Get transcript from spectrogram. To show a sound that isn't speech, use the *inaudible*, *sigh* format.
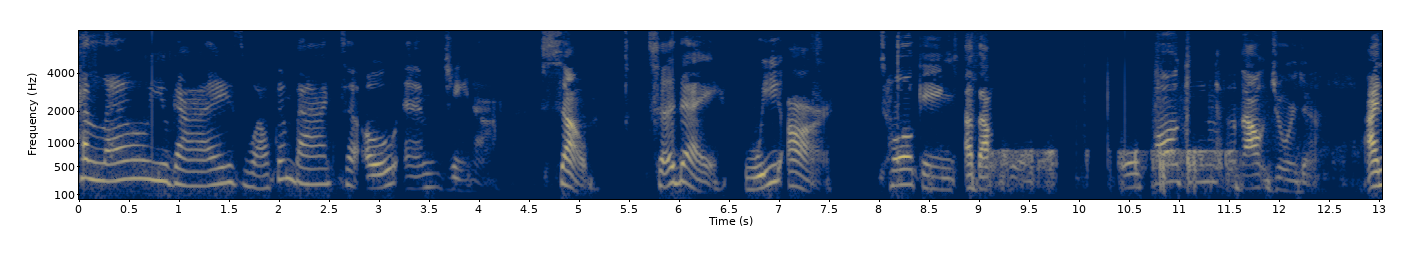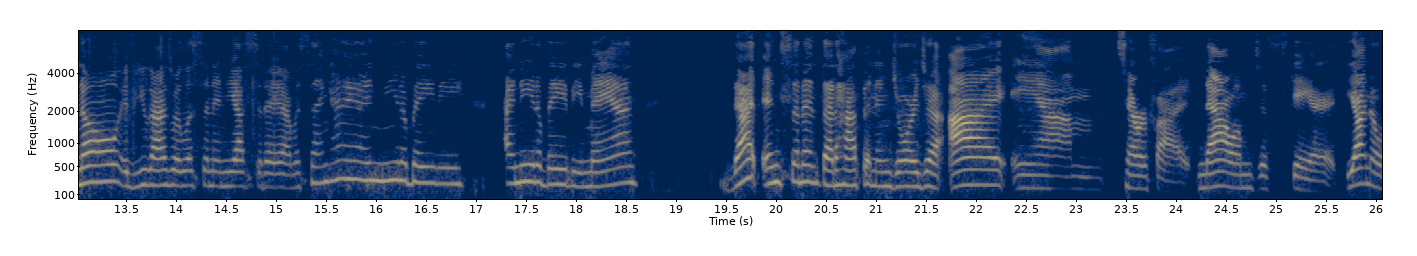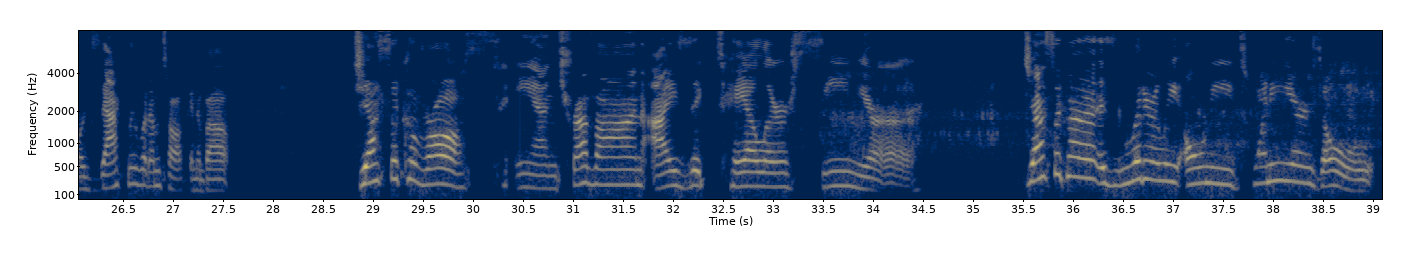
Hello, you guys. Welcome back to OM Gina. So, today we are talking about talking about Georgia. I know if you guys were listening yesterday, I was saying, "Hey, I need a baby. I need a baby, man." That incident that happened in Georgia, I am terrified. Now I'm just scared. Y'all know exactly what I'm talking about. Jessica Ross and Treveon Isaac Taylor Sr. Jessica is literally only 20 years old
